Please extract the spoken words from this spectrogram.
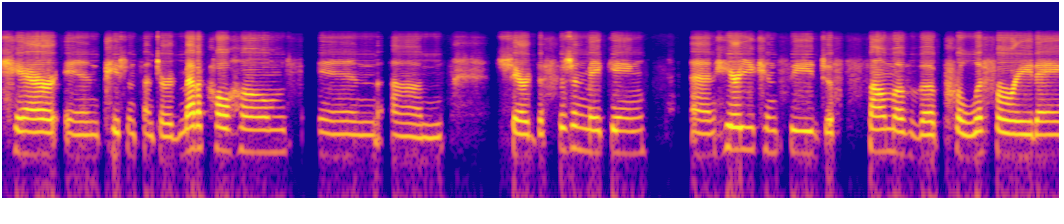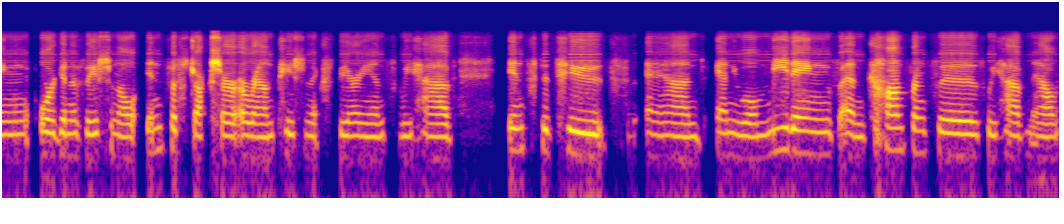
care in patient-centered medical homes, in um, shared decision making. And here you can see just some of the proliferating organizational infrastructure around patient experience. We have institutes and annual meetings and conferences. We have now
